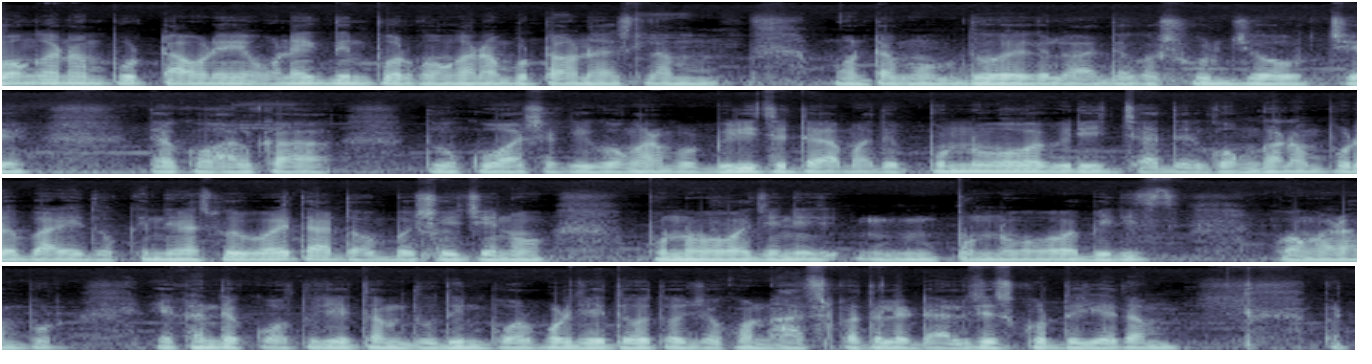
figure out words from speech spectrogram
গঙ্গারামপুর টাউনে অনেক দিন পর গঙ্গারামপুর টাউনে আসলাম। মনটা মুগ্ধ হয়ে গেলো, আর দেখো সূর্য উঠছে। দেখো হালকা তো কুয়াশা কি গঙ্গারামপুর ব্রিজ এটা আমাদের পূর্ণবাবা ব্রিজ যাদের গঙ্গারামপুরে বাড়ি, দক্ষিণ দিনাজপুর বাড়ি, তার তো অবশ্যই চেনো পূর্ণবাবা জিনিস পূর্ণবাবা ব্রিজ গঙ্গারামপুর। এখান থেকে কত যেতাম, দুদিন পর পর যেতে হতো যখন হাসপাতালে ডায়ালিসিস করতে যেতাম। বাট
